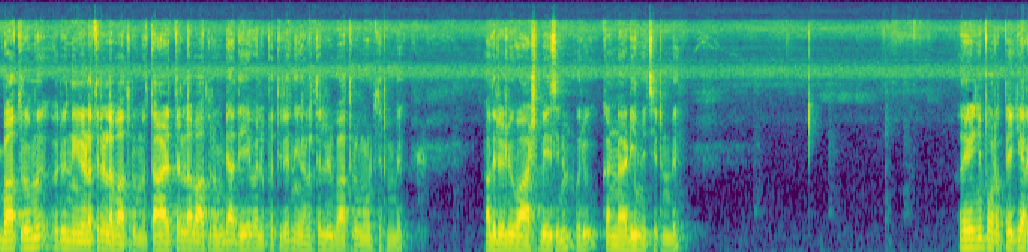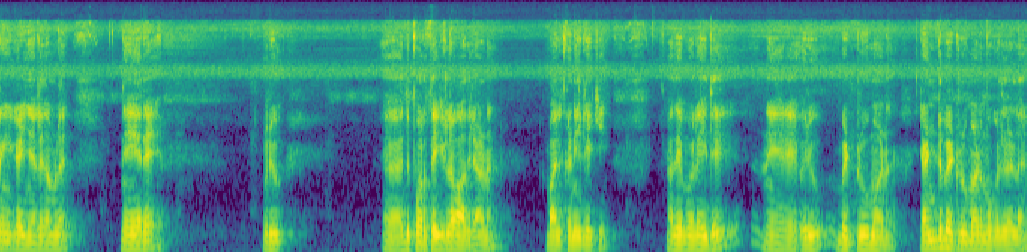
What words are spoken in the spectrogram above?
ബാത്റൂം ഒരു നീളത്തിലുള്ള ബാത്റൂം താഴത്തുള്ള ബാത്റൂമിന്റെ അതേ വലുപ്പത്തിൽ നീളത്തിലൊരു ബാത്റൂം കൊടുത്തിട്ടുണ്ട്. അതിലൊരു വാഷ് ബേസിനും ഒരു കണ്ണാടിയും വെച്ചിട്ടുണ്ട്. അത് കഴിഞ്ഞ് പുറത്തേക്ക് ഇറങ്ങിക്കഴിഞ്ഞാൽ നമ്മൾ നേരെ ഒരു ഇത് പുറത്തേക്കുള്ള വാതിലാണ്. ബാൽക്കണിയിലേക്ക്. അതേപോലെ ഇത് നേരെ ഒരു ബെഡ്റൂമാണ്. രണ്ട് ബെഡ്റൂമാണ് മുകളിലുള്ളത്.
